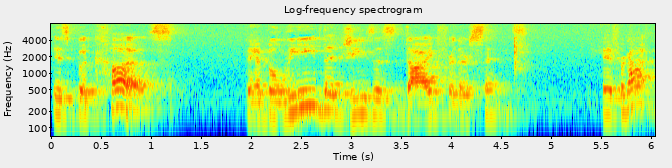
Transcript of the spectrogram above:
is because they have believed that Jesus died for their sins. They had forgotten.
